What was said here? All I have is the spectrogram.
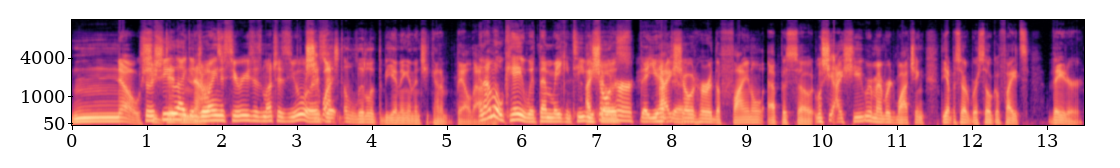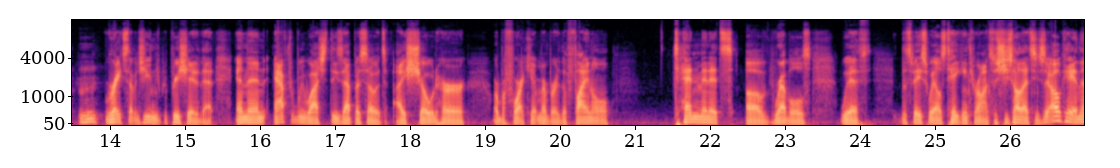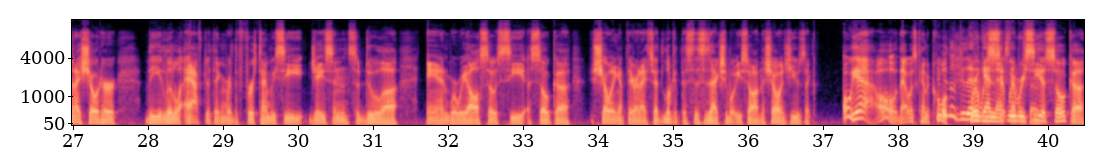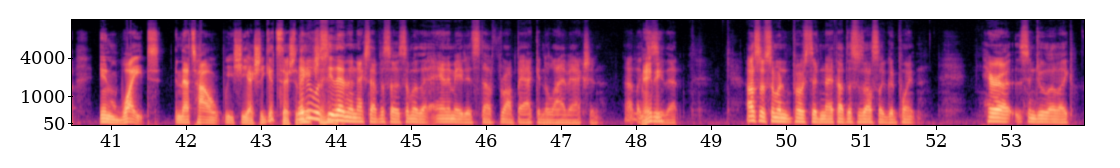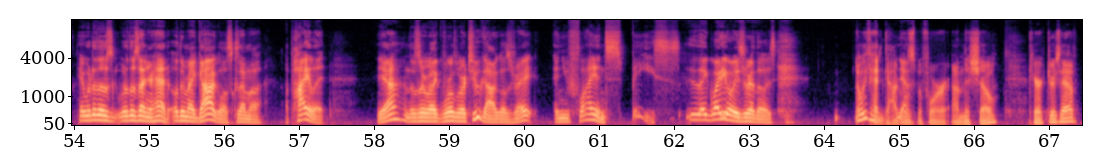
No, So she is she, did like, not. enjoying the series as much as you, or She watched it? a little at the beginning and then she kind of bailed out. And I'm okay with them making TV I showed shows her that you have I to. showed her the final episode. Well, she I, she remembered watching the episode where Ahsoka fights Vader. Mm-hmm. Great stuff, and she appreciated that. And then after we watched these episodes, I showed her, or before I can't remember, the final ten minutes of Rebels with the space whales taking Thrawn. So she saw that scene. She's like, okay. And then I showed her the little after thing where the first time we see Jacen Syndulla and where we also see Ahsoka showing up there. And I said, look at this. This is actually what you saw on the show. And she was like, oh, yeah. Oh, that was kind of cool. Maybe they'll do that where we, again see, next where we see. Ahsoka in white. And that's how we, she actually gets there. So Maybe we'll see that in the next episode. Some of the animated stuff brought back into live action. I'd like Maybe. to see that. Also, someone posted, and I thought this was also a good point. Hera Syndulla, like, hey, what are those? What are those on your head? Oh, they're my goggles because I'm a, a pilot. Yeah, and those are like World War II goggles, right? And you fly in space. Like, why do you always wear those? No, we've had goggles before on this show. Characters have.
